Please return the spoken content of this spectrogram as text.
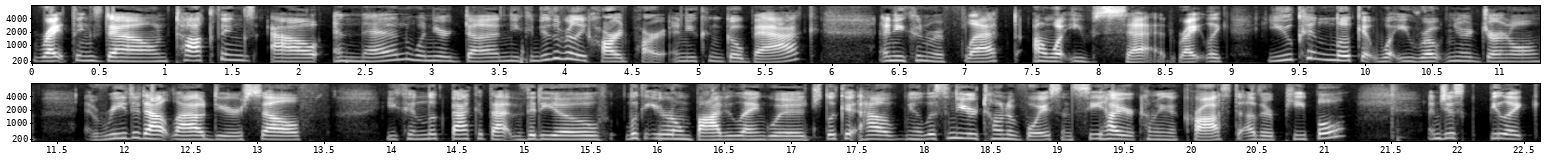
write things down, talk things out, and then when you're done, you can do the really hard part and you can go back and you can reflect on what you've said, right? Like you can look at what you wrote in your journal, read it out loud to yourself. You can look back at that video, look at your own body language, look at how, you know, listen to your tone of voice and see how you're coming across to other people and just be like,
